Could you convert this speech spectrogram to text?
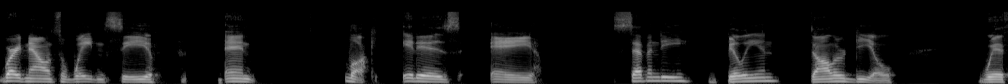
right now, it's a wait and see. And look, it is a 70 billion dollar deal with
